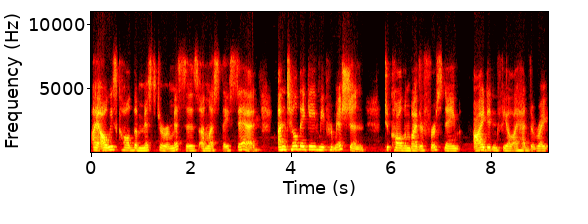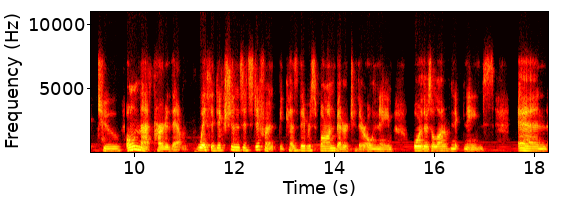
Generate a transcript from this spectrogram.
i always called them mr or mrs unless they said until they gave me permission to call them by their first name I didn't feel I had the right to own that part of them. With addictions, it's different because they respond better to their own name, or there's a lot of nicknames. And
